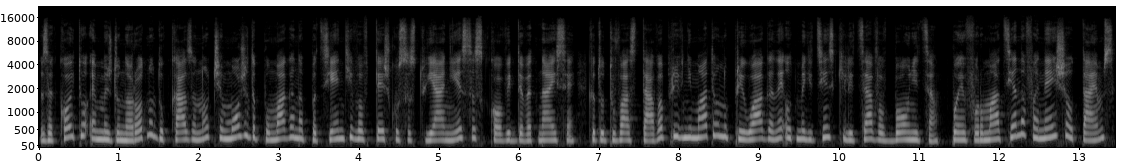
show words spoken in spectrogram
за който е международно доказано, че може да помага на пациенти в тежко състояние с COVID-19, като това става при внимателно прилагане от медицински лица в болница. По информация на Financial Times,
